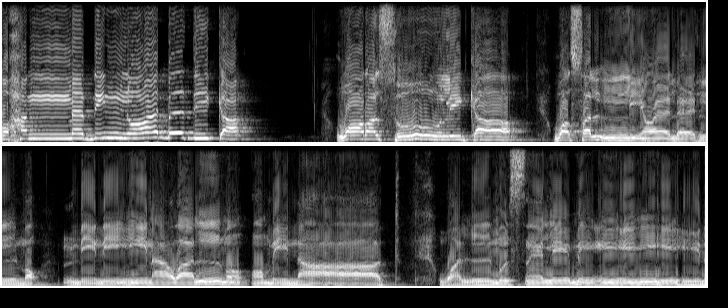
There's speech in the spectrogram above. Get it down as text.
মোহাম্মদিন আবদিকা ওয়ারাসুলিকা وصل على المؤمنين والمؤمنات والمسلمين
